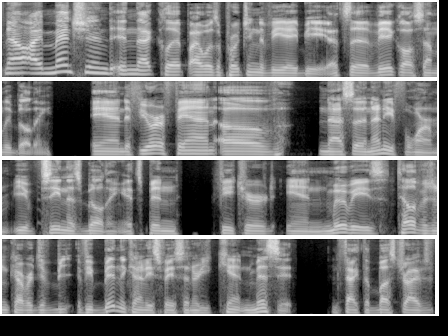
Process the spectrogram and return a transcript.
Now, I mentioned in that clip I was approaching the VAB. That's the vehicle assembly building. And if you're a fan of NASA in any form, you've seen this building. It's been featured in movies, television coverage. If, if you've been to Kennedy Space Center, you can't miss it. In fact, the bus drives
